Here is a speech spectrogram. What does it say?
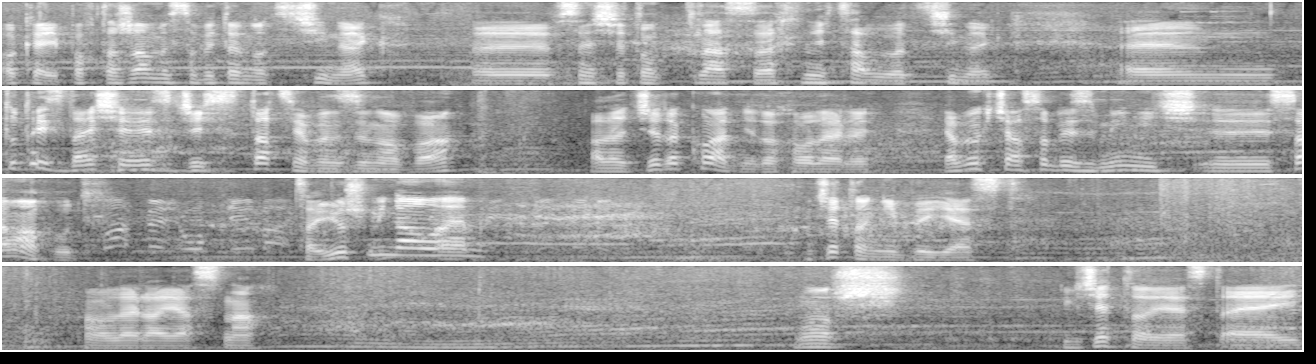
Okej, powtarzamy sobie ten odcinek, yy, w sensie tą trasę, nie cały odcinek. Yy, tutaj zdaje się jest gdzieś stacja benzynowa, ale gdzie dokładnie do cholery? Ja bym chciał sobie zmienić yy, samochód. Co, już minąłem? Gdzie to niby jest? Cholera jasna. Noż... Gdzie to jest, ej?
